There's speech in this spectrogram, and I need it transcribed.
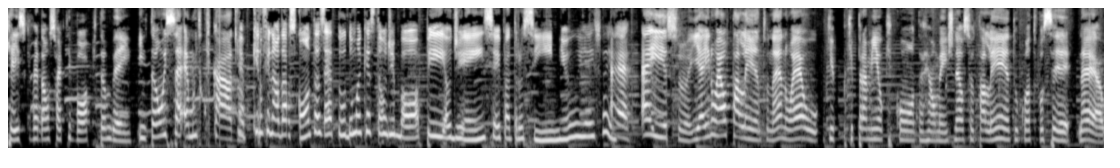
Que é isso que vai dar um certo ibope também. Então, isso é, é muito complicado. É porque no final das contas é tudo uma questão de ibope, audiência e patrocínio, e é isso aí. É, é isso. E aí não é o talento, né? Não é o que, que para mim é o que conta realmente, né? O seu talento, o quanto você, né?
